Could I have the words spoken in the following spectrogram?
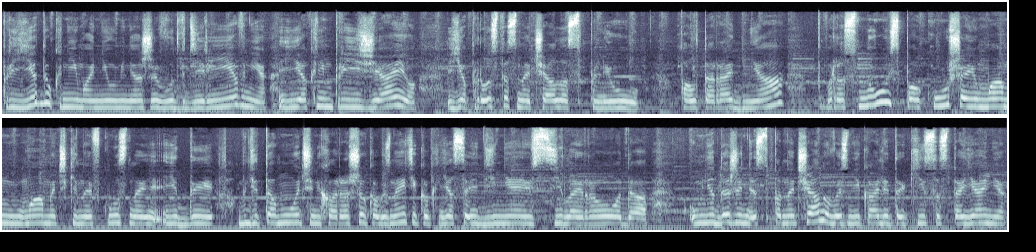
Приеду к ним, они у меня живут в деревне, и я к ним приезжаю, я просто сначала сплю полтора дня, проснусь, покушаю мам, мамочкиной вкусной еды. Мне там очень хорошо, как, знаете, как я соединяюсь с силой рода. У меня даже поначалу возникали такие состояния,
